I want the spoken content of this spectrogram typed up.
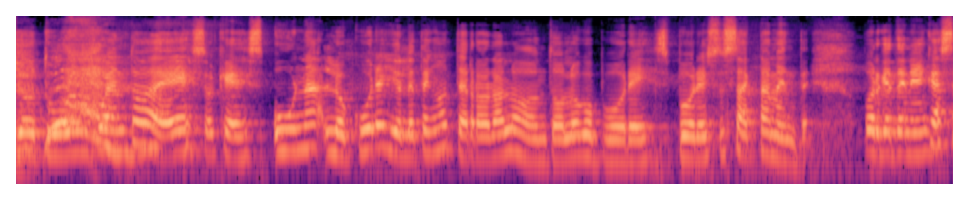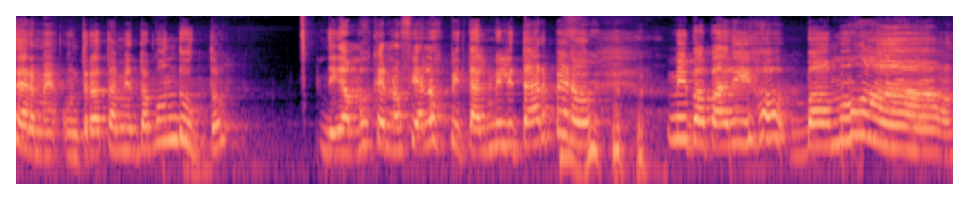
Yo tuve un cuento de eso, que es una locura. y Yo le tengo terror al odontólogo por, es, por eso exactamente. Porque tenían que hacerme un tratamiento conducto. Digamos que no fui al hospital militar, pero mi papá dijo, vamos a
